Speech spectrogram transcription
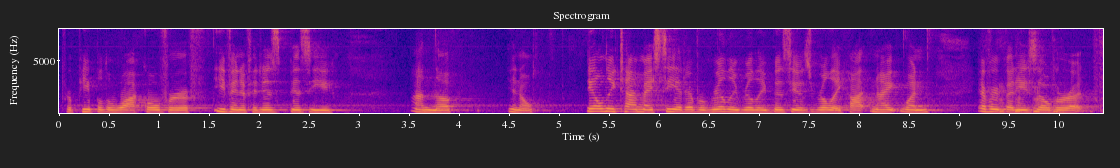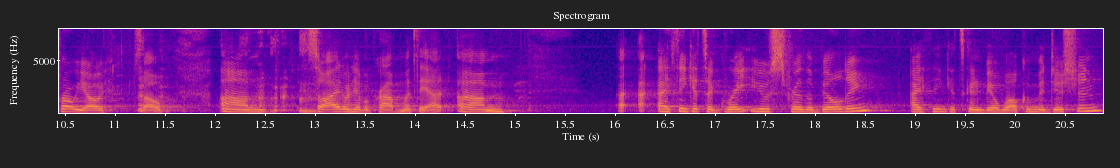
for people to walk over, if even if it is busy on the, you know, the only time I see it ever really, really busy is really hot night when everybody's over at Froyo, so, um, so I don't have a problem with that. Um, I, I think it's a great use for the building. I think it's going to be a welcome addition.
